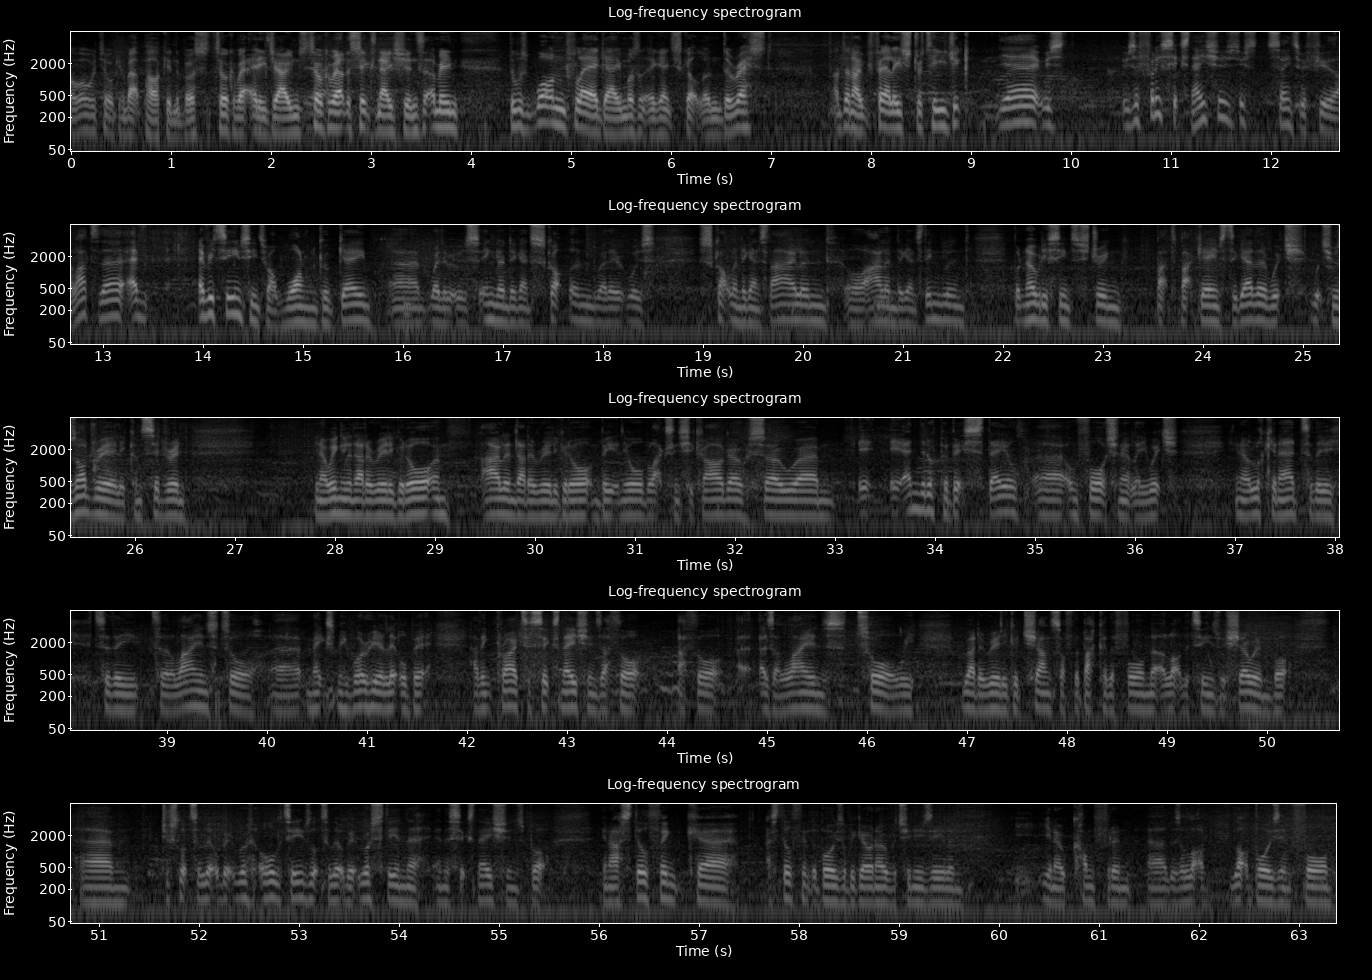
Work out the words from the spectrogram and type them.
Well, while we're talking about parking the bus, talk about Eddie Jones, yeah. talk about the Six Nations. I mean, there was one flair game, wasn't it, against Scotland? The rest, I don't know, fairly strategic. Yeah, it was. It was a funny Six Nations. Just saying to a few of the lads there, every, every team seemed to have one good game. Um, whether it was England against Scotland, whether it was Scotland against Ireland or Ireland against England, but nobody seemed to string back-to-back games together, which which was odd really, considering you know, England had a really good autumn. Ireland had a really good autumn, beating the All Blacks in Chicago. So um, it, it ended up a bit stale, uh, unfortunately, which, you know, looking ahead to the to the to the Lions tour uh, makes me worry a little bit. I think prior to Six Nations, I thought I thought uh, as a Lions tour we we had a really good chance off the back of the form that a lot of the teams were showing, but. Um, just looked a little bit all the teams looked a little bit rusty in the in the Six Nations but you know I still think uh, I still think the boys will be going over to New Zealand, you know, confident. Uh, there's a lot of lot of boys in form,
